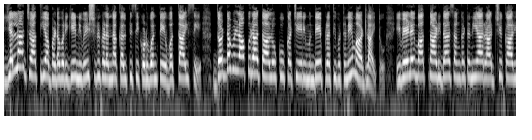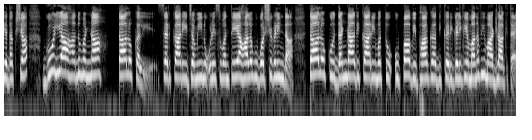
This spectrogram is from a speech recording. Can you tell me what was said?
ಎಲ್ಲಾ ಜಾತಿಯ ಬಡವರಿಗೆ ನಿವೇಶನಗಳನ್ನ ಕಲ್ಪಿಸಿಕೊಡುವಂತೆ ಒತ್ತಾಯಿಸಿ ದೊಡ್ಡಬಳ್ಳಾಪುರ ತಾಲೂಕು ಕಚೇರಿ ಮುಂದೆ ಪ್ರತಿಭಟನೆ ಮಾಡಲಾಯಿತು. ಈ ವೇಳೆ ಮಾತನಾಡಿದ ಸಂಘಟನೆಯ ರಾಜ್ಯ ಕಾರ್ಯಾಧ್ಯಕ್ಷ ಗೋಲಿಯಾ ಹನುಮಣ್ಣ ತಾಲೂಕಲ್ಲಿ ಸರ್ಕಾರಿ ಜಮೀನು ಉಳಿಸುವಂತೆ ಹಲವು ವರ್ಷಗಳಿಂದ ತಾಲೂಕು ದಂಡಾಧಿಕಾರಿ ಮತ್ತು ಉಪ ವಿಭಾಗಾಧಿಕಾರಿಗಳಿಗೆ ಮನವಿ ಮಾಡಲಾಗಿದೆ.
